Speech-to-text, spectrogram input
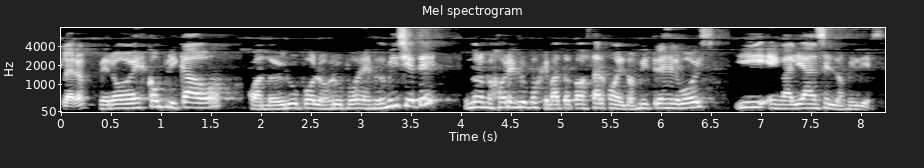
Claro. Pero es complicado cuando el grupo, los grupos, en el 2007 uno de los mejores grupos que me ha tocado estar con el 2003 del Boys y en Alianza el 2010.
